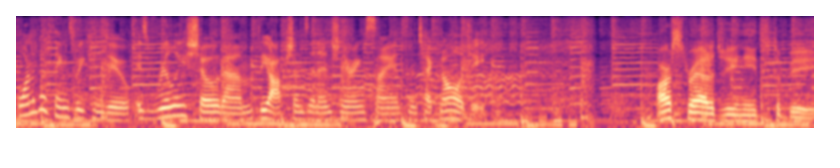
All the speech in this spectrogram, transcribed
One of the things we can do is really show them the options in engineering, science, and technology. Our strategy needs to be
